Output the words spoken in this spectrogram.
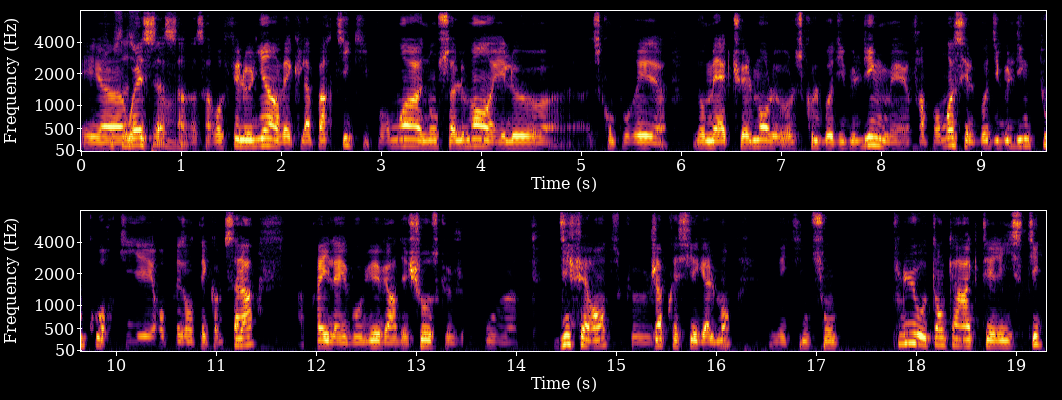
Et euh, ouais, ça, ça, ça, refait le lien avec la partie qui pour moi non seulement est le euh, ce qu'on pourrait nommer actuellement le old school bodybuilding, mais enfin pour moi c'est le bodybuilding tout court qui est représenté comme ça là. Après il a évolué vers des choses que je trouve différentes, que j'apprécie également, mais qui ne sont plus autant caractéristique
